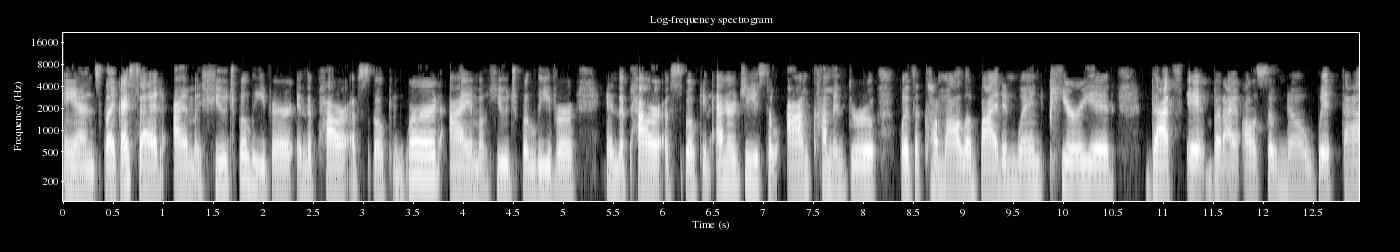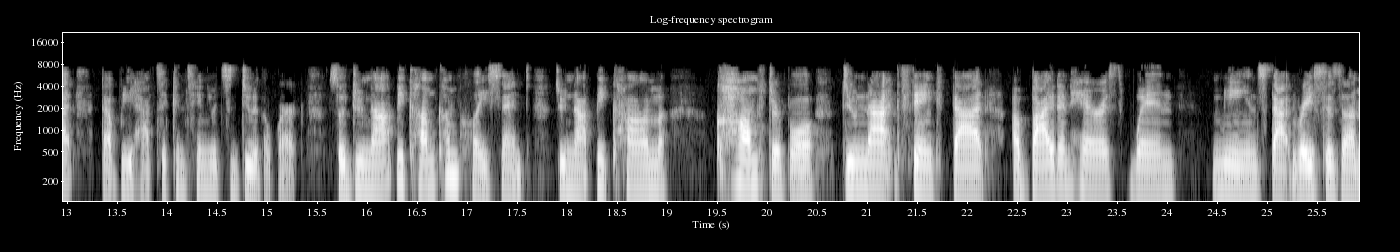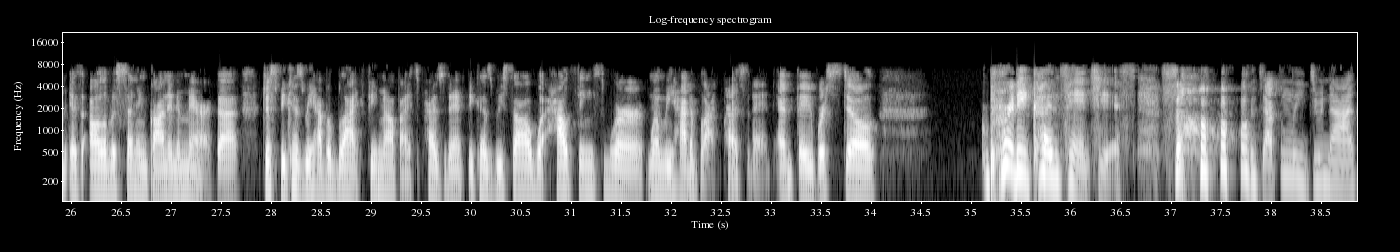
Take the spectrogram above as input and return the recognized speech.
And like I said, I'm a huge believer in the power of spoken word. I am a huge believer in the power of spoken energy. So I'm coming through with a Kamala Biden win, period. That's it. But I also know with that, that we have to continue to do the work. So do not become complacent. Do not become comfortable. Do not think that a Biden Harris win means that racism is all of a sudden gone in America just because we have a black female vice president because we saw what how things were when we had a black president and they were still pretty contentious. So definitely do not,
